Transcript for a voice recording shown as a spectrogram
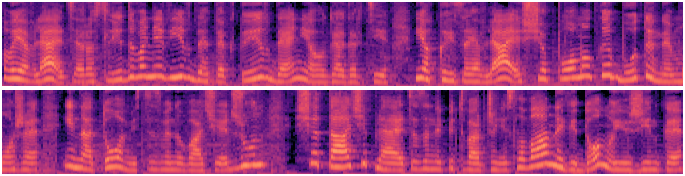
Виявляється, розслідування вів детектив Деніел Гегерті, який заявляє, що помилки бути не може, і натомість звинувачує Джун, що та чіпляється за непідтверджені слова невідомої жінки.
